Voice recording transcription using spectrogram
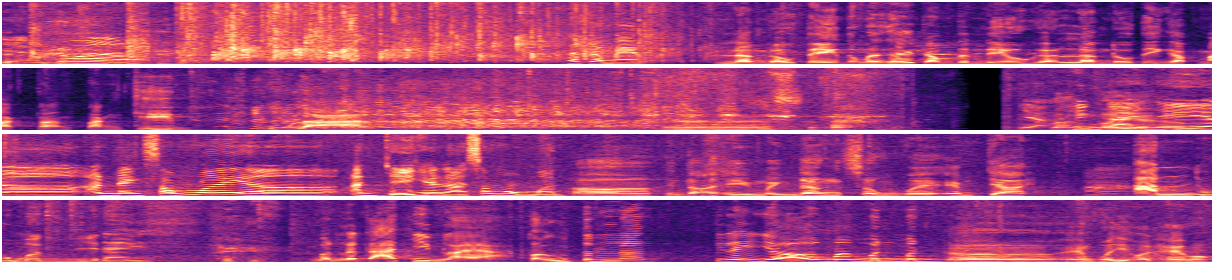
Dạ cảm ơn thích không em lần đầu tiên tôi mới thấy trong tình yêu lần đầu tiên gặp mặt tặng tặng chim cũng lạ Ờ, sao ta? Dạ Bạn hiện tại thì ờ, anh đang sống với ờ, anh chị hay là sống một mình À, hiện tại thì mình đang sống với em trai. à. anh có mình gì đây mình là trả chim lại à tự tin lên đi lấy vợ mà mình mình À, em có gì hỏi thêm không?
